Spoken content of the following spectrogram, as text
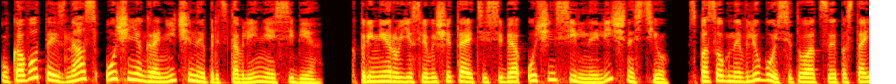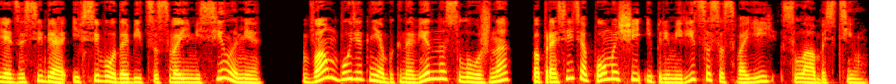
У кого-то из нас очень ограниченные представления о себе. К примеру, если вы считаете себя очень сильной личностью, способной в любой ситуации постоять за себя и всего добиться своими силами, вам будет необыкновенно сложно попросить о помощи и примириться со своей слабостью.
